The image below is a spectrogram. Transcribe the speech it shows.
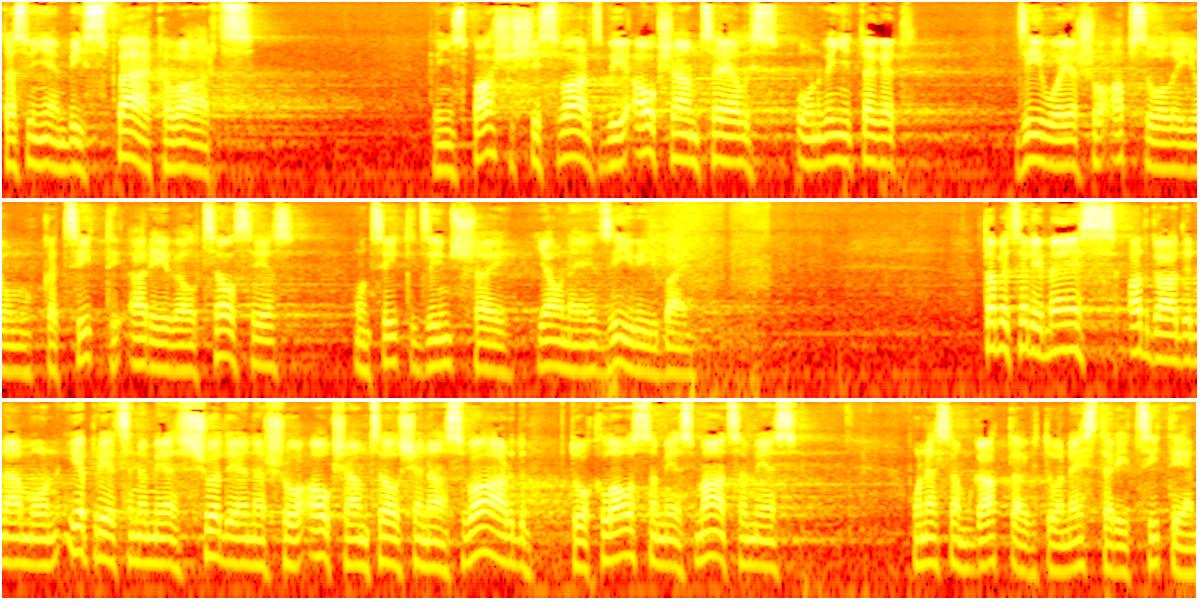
tas viņiem bija spēka vārds. Viņus pašus šis vārds bija augšām cēlis, un viņi tagad dzīvoja ar šo apsolījumu, ka citi arī vēl celsies un citi dzims šai jaunajai dzīvībai. Tāpēc arī mēs atgādinām un iepriecinamies šodien ar šo augšām celšanās vārdu, to klausamies, mācāmies un esam gatavi to nest arī citiem.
